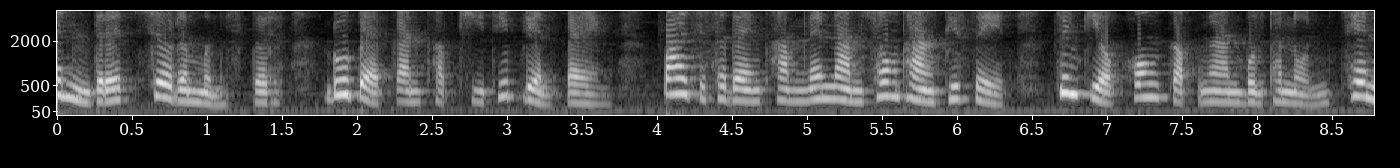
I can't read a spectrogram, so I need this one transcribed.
e n d r e t k ö r e m ö n s t e r รูปแบบการขับขี่ที่เปลี่ยนแปลง ป้ายจะแสดงคำแนะนำช่องทางพิเศษ ซึ่งเกี่ยวข้องกับงานบนถนน เช่น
